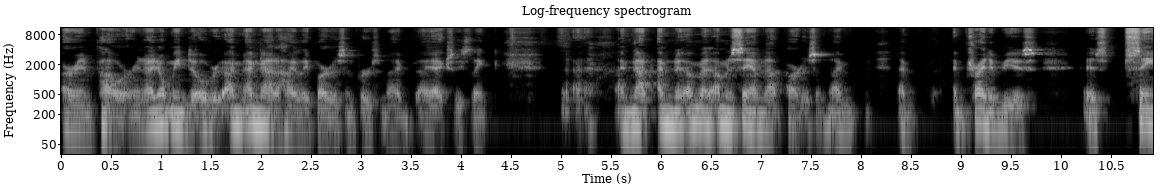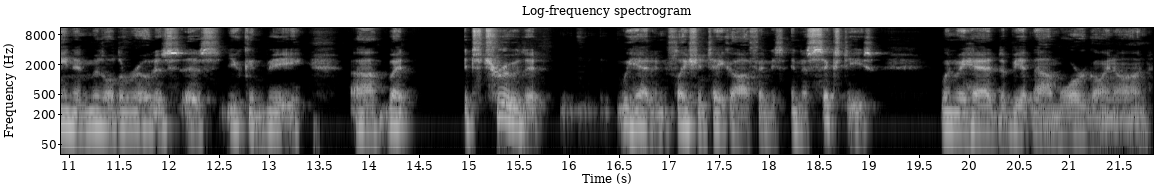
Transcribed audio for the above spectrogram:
are in power. And I don't mean to over, I'm, I'm not a highly partisan person. I, I actually think uh, I'm not, I'm, I'm, I'm going to say I'm not partisan. I'm, I'm, I'm trying to be as, as sane and middle of the road as, as you can be. Uh, but it's true that we had inflation take off in, in the 60s when we had the Vietnam War going on,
